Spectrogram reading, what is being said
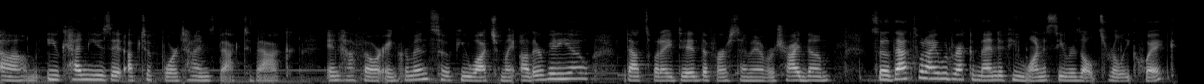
um, you can use it up to four times back to back in half hour increments. So if you watch my other video, that's what I did the first time I ever tried them. So that's what I would recommend if you wanna see results really quick.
